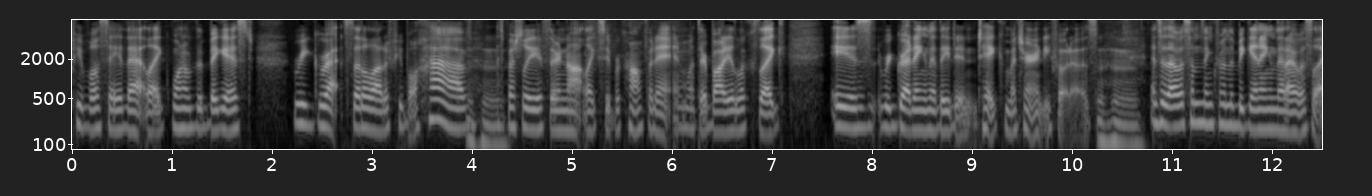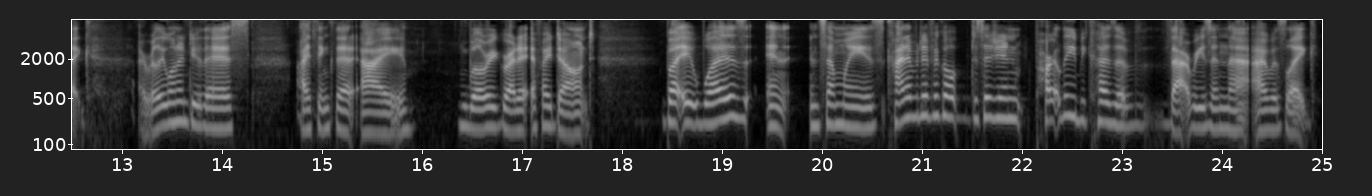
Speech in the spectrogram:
people say that like one of the biggest regrets that a lot of people have, Mm-hmm. especially if they're not like super confident in what their body looks like, is regretting that they didn't take maternity photos. Mm-hmm. And so that was something from the beginning that I was like, I really want to do this. I think that I will regret it if I don't. But it was in in some ways kind of a difficult decision, partly because of that reason that I was like,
